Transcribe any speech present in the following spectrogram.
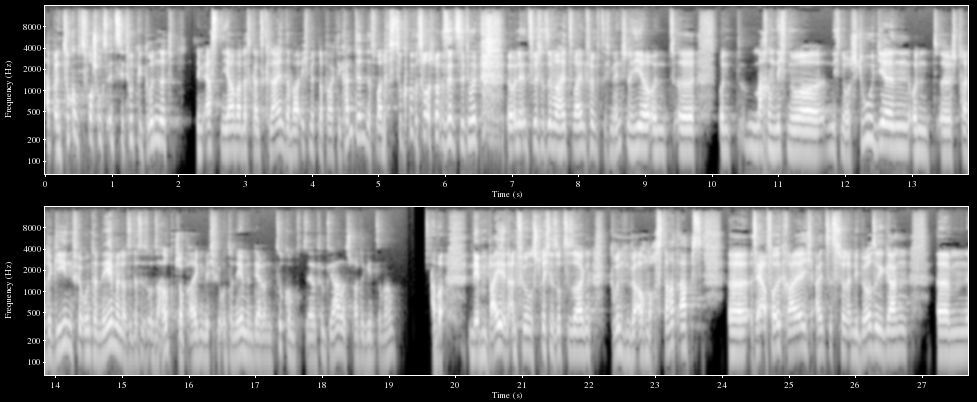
habe ein Zukunftsforschungsinstitut gegründet. Im ersten Jahr war das ganz klein, da war ich mit einer Praktikantin, das war das Zukunftsforschungsinstitut und inzwischen sind wir halt 52 Menschen hier und, äh, und machen nicht nur, nicht nur Studien und äh, Strategien für Unternehmen, also das ist unser Hauptjob eigentlich für Unternehmen, deren Zukunft, der Fünfjahresstrategien zu machen. Aber nebenbei, in Anführungsstrichen sozusagen, gründen wir auch noch Startups, äh, sehr erfolgreich. Eins ist schon an die Börse gegangen ähm,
